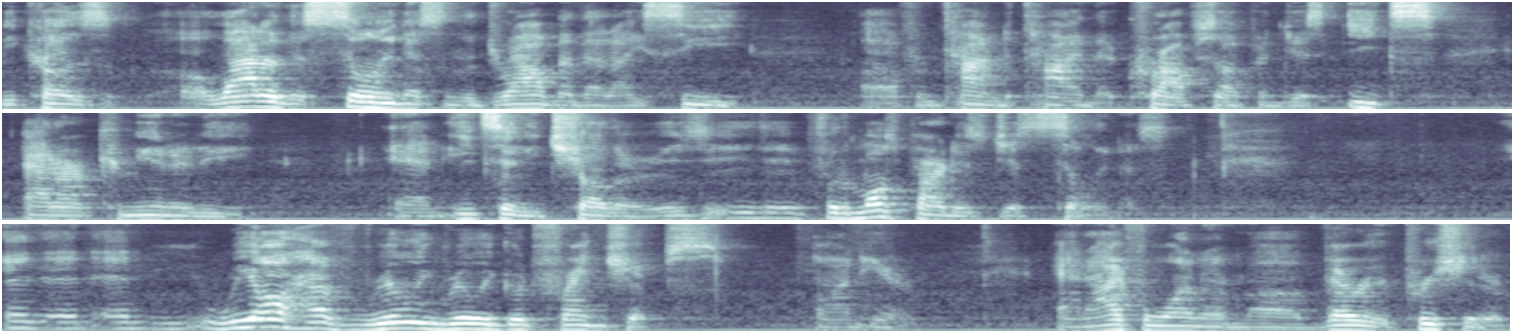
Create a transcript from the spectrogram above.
because a lot of the silliness and the drama that I see uh, from time to time that crops up and just eats at our community and eats at each other is, for the most part, is just silliness. And, and, and we all have really, really good friendships on here. And I, for one, am uh, very appreciative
